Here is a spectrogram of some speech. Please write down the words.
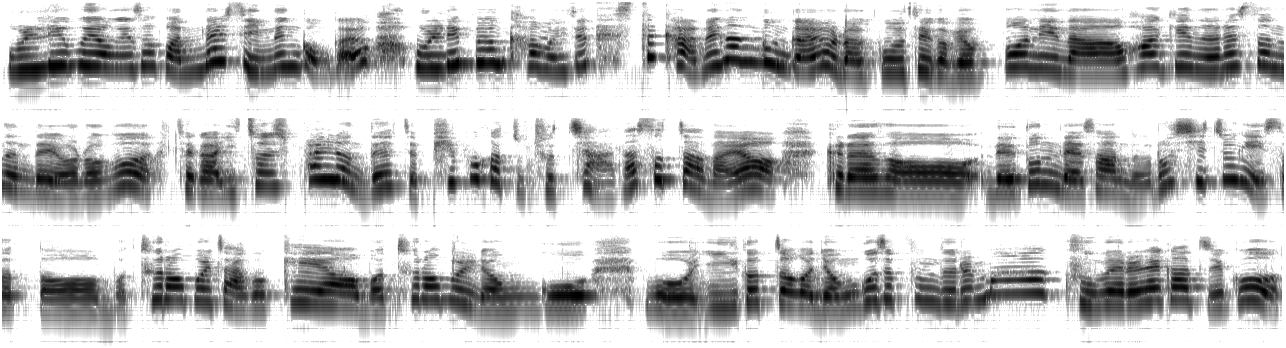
올리브영에서 만날 수 있는 건가요? 올리브영 가면 이제 테스트 가능한 건가요? 라고 제가 몇 번이나 확인을 했었는데 여러분 제가 2018년도에 제 피부가 좀 좋지 않았었잖아요. 그래서 내돈내산으로 시중에 있었던 뭐 트러블 자국 케어, 뭐 트러블 연고, 뭐 이것저것 연고 제품들을 막 구매를 해가지고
